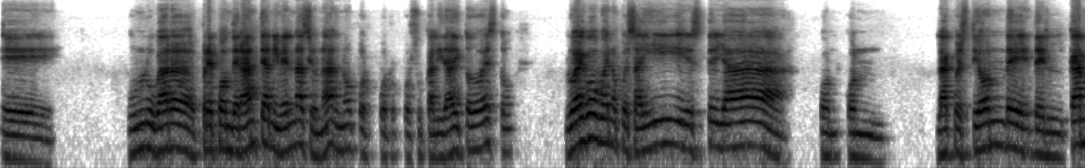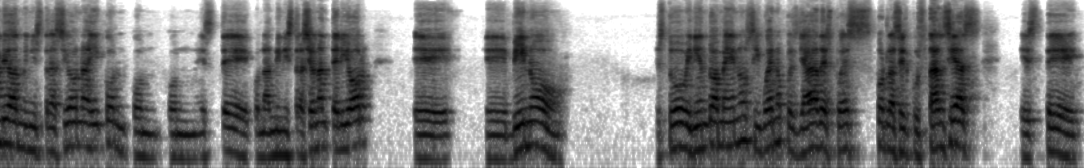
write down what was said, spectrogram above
eh, un lugar preponderante a nivel nacional, ¿no? Por, por, su calidad y todo esto. Luego, bueno, pues ahí este ya con, con la cuestión de, del cambio de administración ahí con, con, con, este, con la administración anterior, eh, eh, vino, estuvo viniendo a menos y bueno, pues ya después por las circunstancias este,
